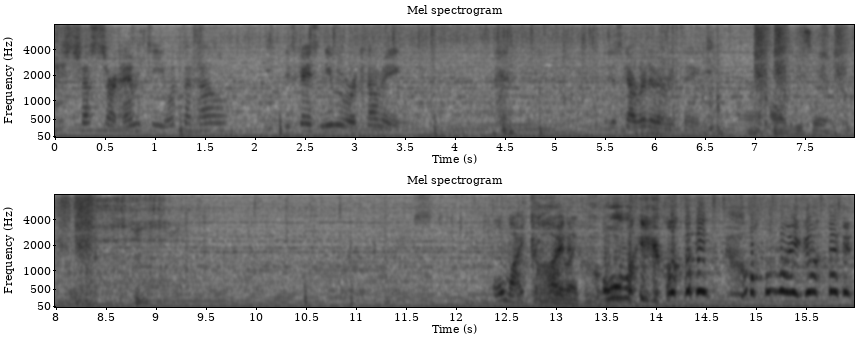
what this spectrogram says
these chests are empty. What the hell? These guys knew we were coming. they just got rid of everything. Uh, all these are. Oh my god! like- oh my god! Oh my god!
